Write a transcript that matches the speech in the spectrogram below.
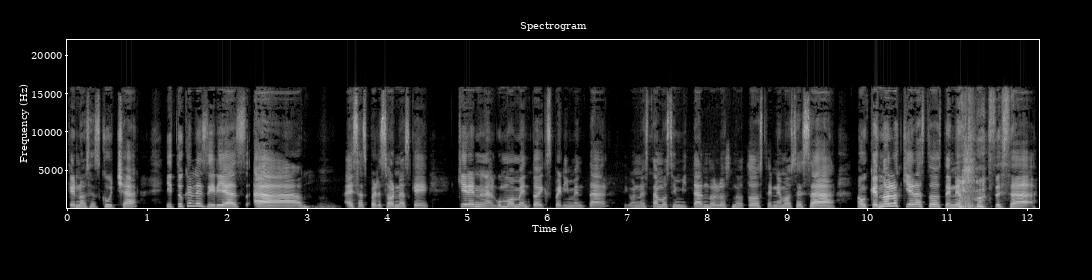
que nos escucha. ¿Y tú qué les dirías a, a esas personas que quieren en algún momento experimentar, digo, no estamos invitándolos, no todos tenemos esa, aunque no lo quieras, todos tenemos esa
